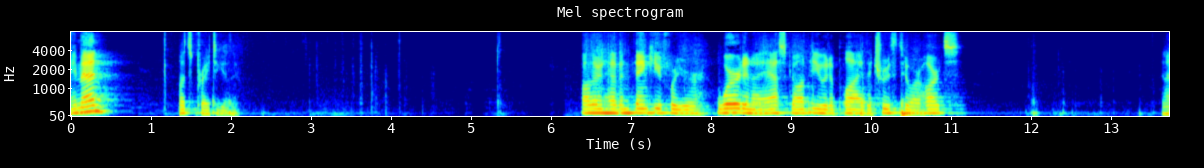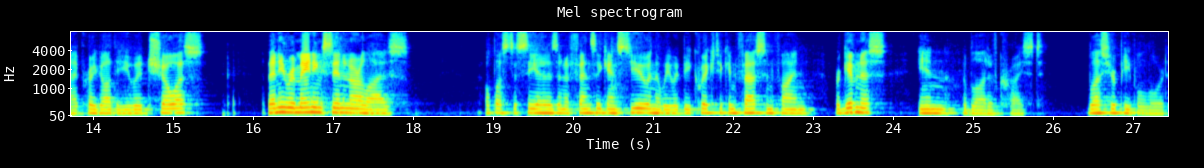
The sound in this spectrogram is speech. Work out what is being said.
Amen? Let's pray together. Father in heaven, thank you for your word, and I ask God that you would apply the truth to our hearts. And I pray, God, that you would show us of any remaining sin in our lives. Help us to see it as an offense against you, and that we would be quick to confess and find forgiveness in the blood of Christ. Bless your people, Lord.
